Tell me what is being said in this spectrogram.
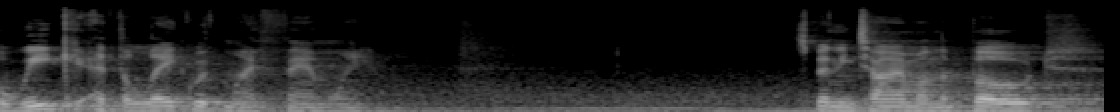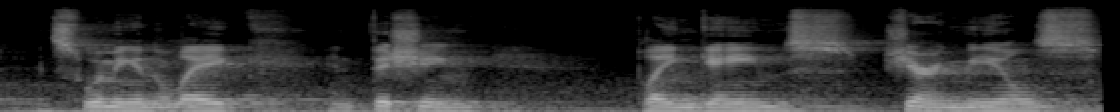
A week at the lake with my family. Spending time on the boat and swimming in the lake and fishing, playing games, sharing meals.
